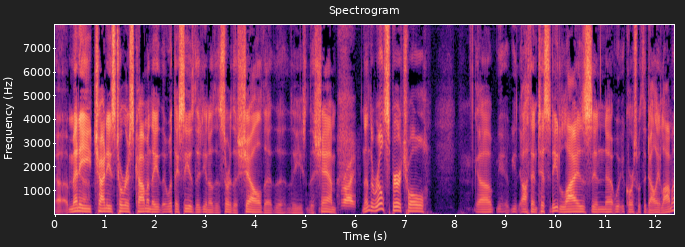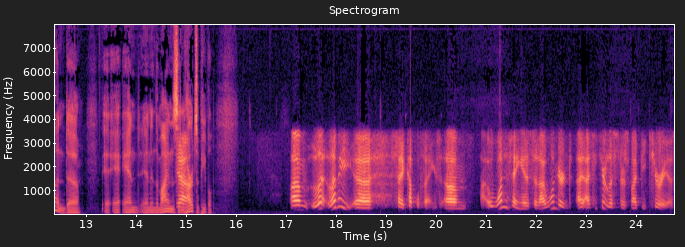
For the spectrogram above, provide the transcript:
Uh, many yeah. Chinese tourists come and they what they see is the you know the sort of the shell, the the the, the sham. Right. And then the real spiritual uh, authenticity lies in, uh, of course, with the Dalai Lama and uh, and and in the minds yeah. and hearts of people. Um, let, let me uh, say a couple things. Um, one thing is that I wondered. I, I think your listeners might be curious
